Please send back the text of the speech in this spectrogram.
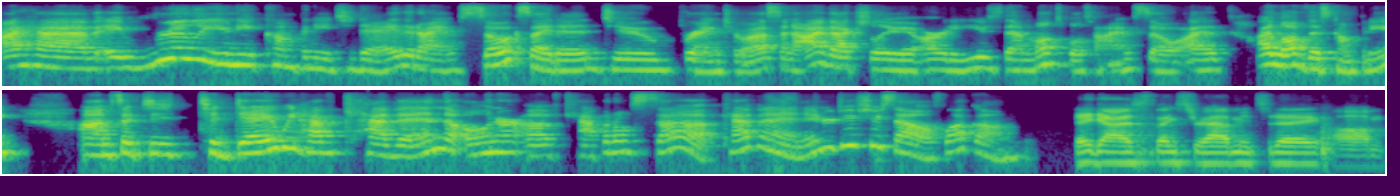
I have a really unique company today that I am so excited to bring to us. And I've actually already used them multiple times. So I, I love this company. Um, so t- today we have Kevin, the owner of Capital Sup. Kevin, introduce yourself. Welcome. Hey guys, thanks for having me today. Um,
